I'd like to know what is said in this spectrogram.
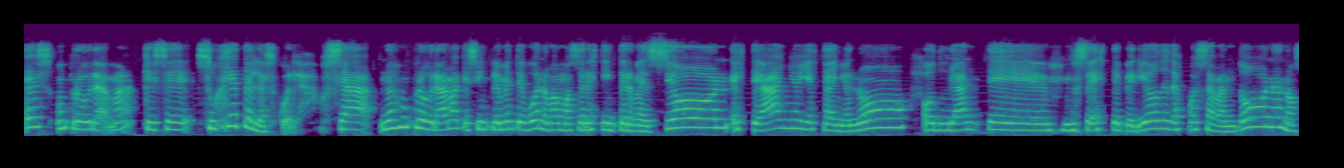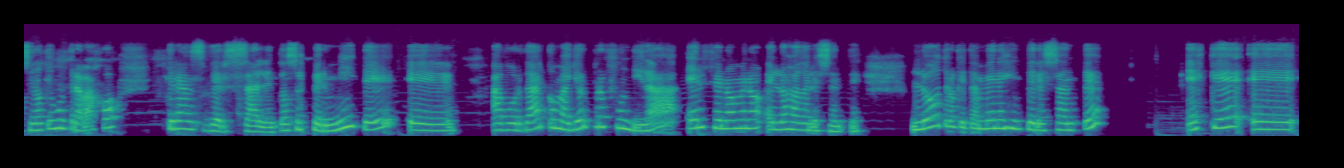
es un programa que se sujeta en la escuela. O sea, no es un programa que simplemente, bueno, vamos a hacer esta intervención este año y este año no, o durante, no sé, este periodo y después se abandona, no, sino que es un trabajo transversal. Entonces permite eh, abordar con mayor profundidad el fenómeno en los adolescentes. Lo otro que también es interesante es que eh,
